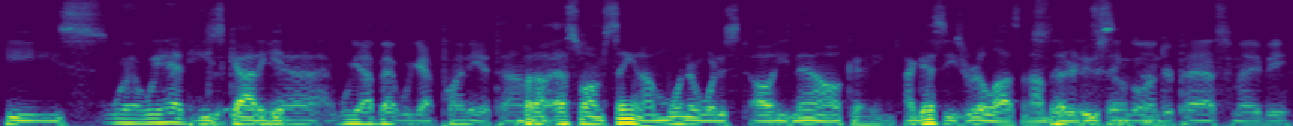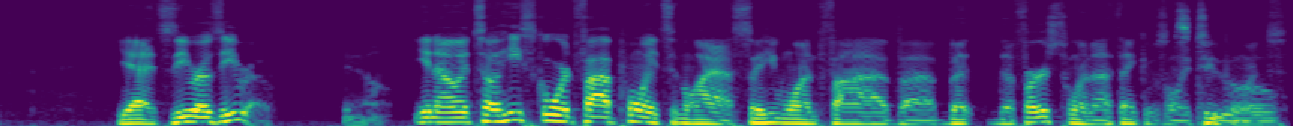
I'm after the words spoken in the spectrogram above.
He's. Well, we had. He's gotta get- Yeah, we. I bet we got plenty of time. But I, that's what I'm saying. I'm wondering what is. Oh, he's now okay. I guess he's realizing I better do single something. underpass, maybe. Yeah, it's zero zero. You know. You know, and so he scored five points in the last, so he won five. Uh, but the first one, I think it was only It's two 2-0. points.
